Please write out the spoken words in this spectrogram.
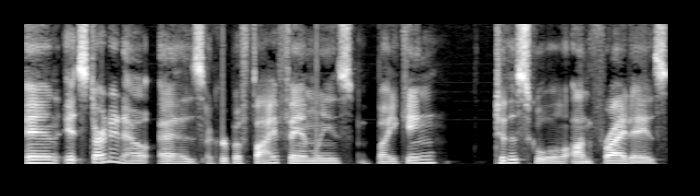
And it started out as a group of five families biking to the school on Fridays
